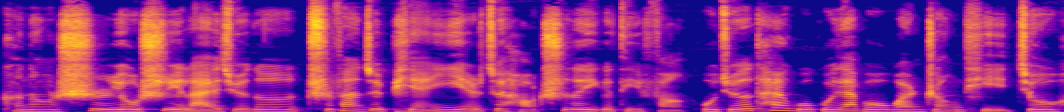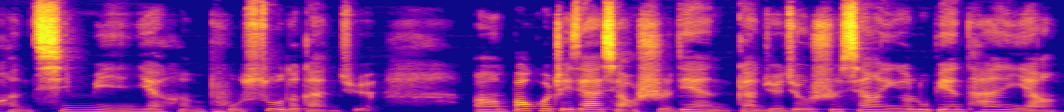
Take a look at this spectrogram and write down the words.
可能是有史以来觉得吃饭最便宜也是最好吃的一个地方。我觉得泰国国家博物馆整体就很亲民，也很朴素的感觉。嗯，包括这家小食店，感觉就是像一个路边摊一样，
